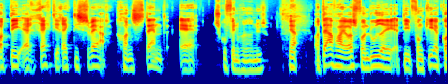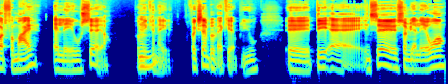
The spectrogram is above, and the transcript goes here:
Og det er rigtig, rigtig svært konstant at skulle finde på noget nyt. Ja. Og derfor har jeg også fundet ud af, at det fungerer godt for mig at lave serier på min kanal. For eksempel, hvad kan jeg blive? Øh, det er en serie, som jeg laver,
